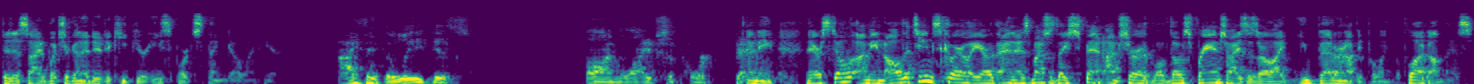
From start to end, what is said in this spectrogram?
to decide what you're going to do to keep your esports thing going here I think the league is on life support. I mean they're still i mean all the teams clearly are and as much as they spent i'm sure those franchises are like you better not be pulling the plug on this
